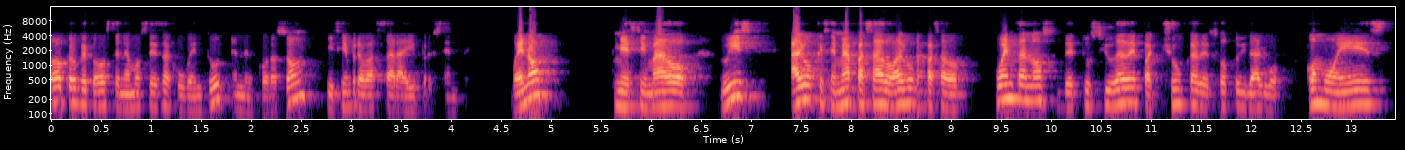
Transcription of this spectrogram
Todo creo que todos tenemos esa juventud en el corazón y siempre va a estar ahí presente. Bueno, mi estimado Luis, algo que se me ha pasado, algo que ha pasado. Cuéntanos de tu ciudad de Pachuca, de Soto Hidalgo. ¿Cómo es?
